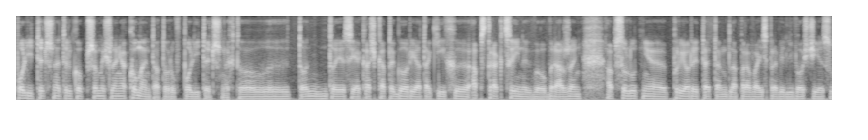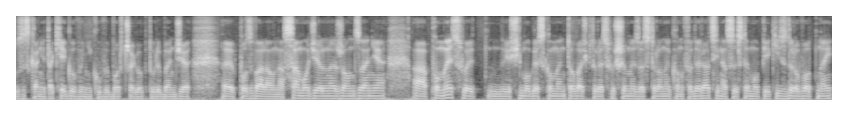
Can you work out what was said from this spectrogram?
polityczne, tylko przemyślenia komentatorów politycznych. To, e, to to jest jakaś kategoria takich abstrakcyjnych wyobrażeń. Absolutnie priorytetem dla Prawa i Sprawiedliwości jest uzyskanie takiego wyniku wyborczego, który będzie pozwalał na samodzielne rządzenie, a pomysły, jeśli mogę skomentować, które słyszymy ze strony Konfederacji na system opieki zdrowotnej,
